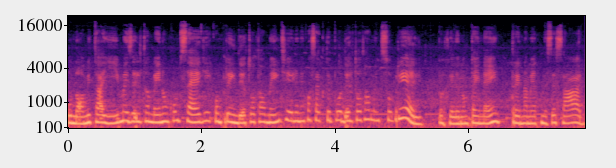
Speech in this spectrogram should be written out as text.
o nome tá aí, mas ele também não consegue compreender totalmente e ele nem consegue ter poder totalmente sobre ele, porque ele não tem nem treinamento necessário.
